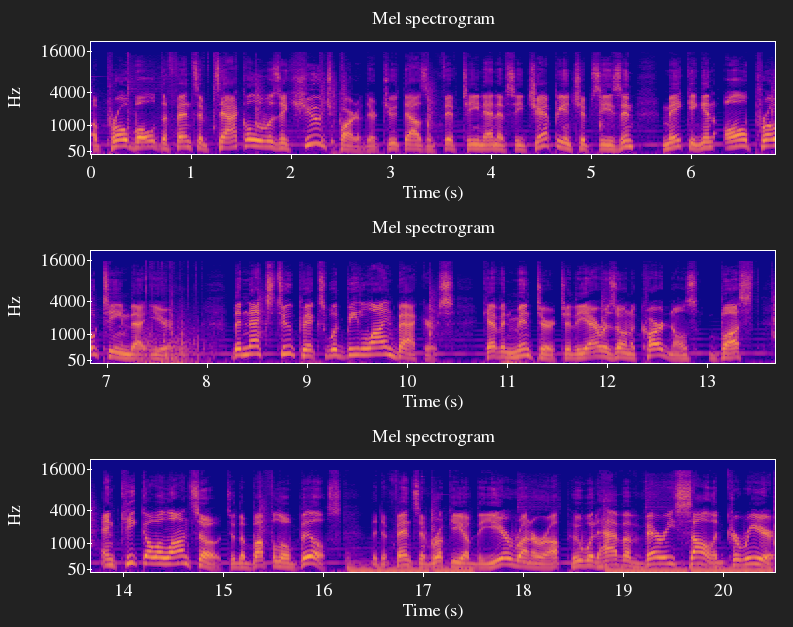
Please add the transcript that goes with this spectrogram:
a Pro Bowl defensive tackle who was a huge part of their 2015 NFC Championship season, making an All Pro team that year. The next two picks would be linebackers. Kevin Minter to the Arizona Cardinals, bust, and Kiko Alonso to the Buffalo Bills, the Defensive Rookie of the Year runner up who would have a very solid career.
